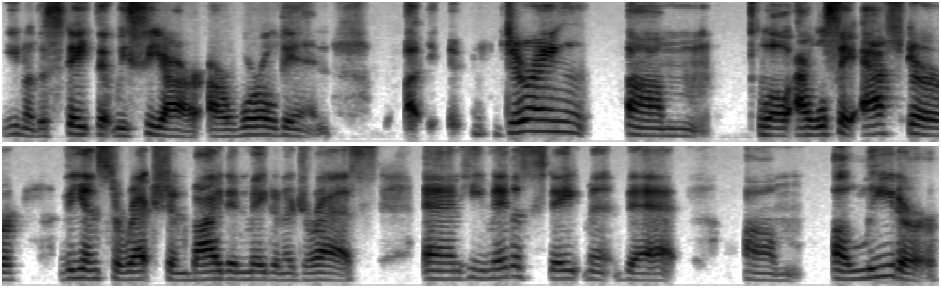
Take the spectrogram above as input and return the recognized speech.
you know the state that we see our our world in. Uh, during, um, well, I will say after the insurrection, Biden made an address and he made a statement that um, a leader,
